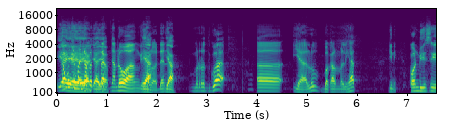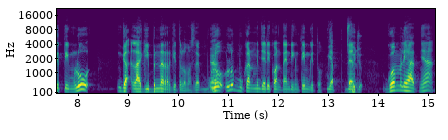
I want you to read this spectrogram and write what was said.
Iya, Kamu iya, cuma iya, dapat iya. tetapnya doang gitu Iya, loh dan iya. menurut gua eh ya lu bakal melihat gini, kondisi tim lu nggak lagi bener gitu loh maksudnya. Lu lu bukan menjadi contending tim gitu. Yap, Dan setuju. gue melihatnya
